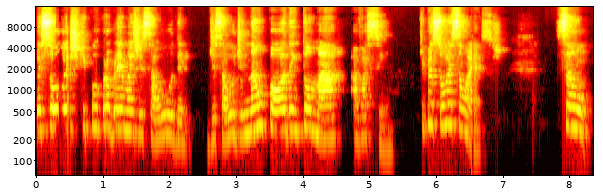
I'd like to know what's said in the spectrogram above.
Pessoas que, por problemas de saúde, de saúde, não podem tomar a vacina. Que pessoas são essas? São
